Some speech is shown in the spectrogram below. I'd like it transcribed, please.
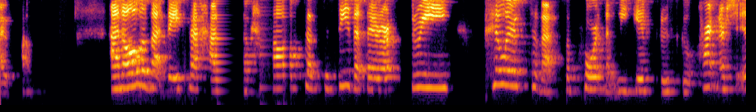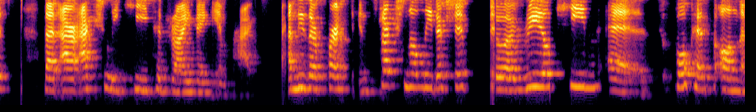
outcomes? And all of that data has helped us to see that there are three pillars to that support that we give through school partnerships that are actually key to driving impact. And these are first instructional leadership, so a real keen uh, focus on the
